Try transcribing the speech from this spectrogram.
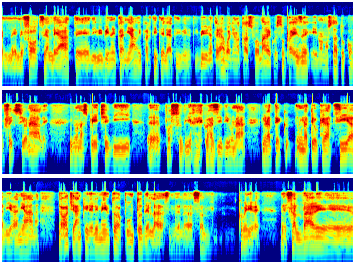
le, le, forze alleate di Bibi Netanyahu, i partiti alleati di Bibi Netanyahu vogliono trasformare questo paese in uno stato confessionale, in una specie di, eh, posso dire quasi di una, di una, te, una teocrazia all'iraniana, però c'è anche l'elemento appunto della, della come dire, salvare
